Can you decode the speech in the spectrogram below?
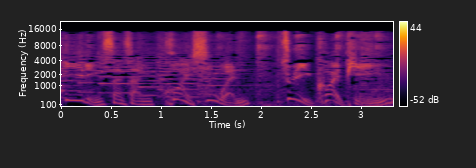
一零三三快新闻，最快评。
